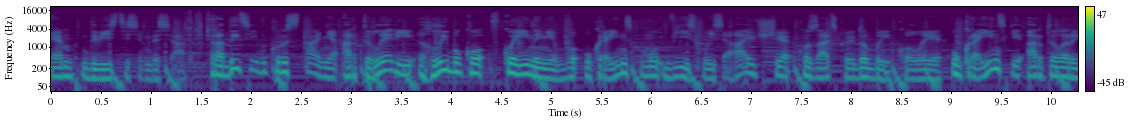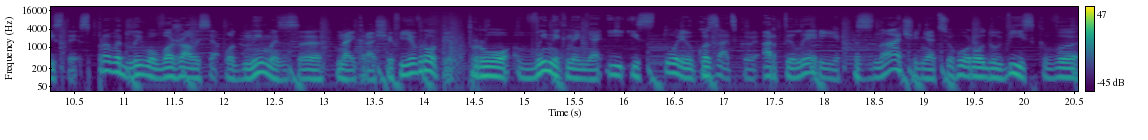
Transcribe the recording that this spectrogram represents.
М270. Традиції використання артилерії глибоко вкорінені в українському війську і сягають ще козацької доби, коли українські артилеристи справедливо вважалися одними з найкращих в Європі. Про виникнення і історію козацької артилерії, значення цього роду військ в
